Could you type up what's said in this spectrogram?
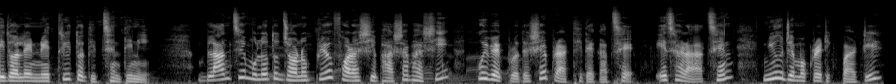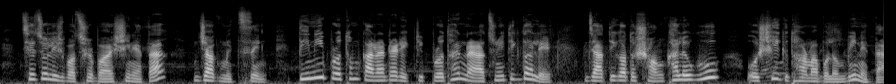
এই দলের নেতৃত্ব দিচ্ছেন তিনি। ব্লাঞ্চে মূলত জনপ্রিয় ফরাসি ভাষাভাষী কুইবেক প্রদেশের প্রার্থীদের কাছে। এছাড়া আছেন নিউ ডেমোক্রেটিক পার্টির ছেচল্লিশ বছর বয়সী নেতা জগমিত সিং। তিনি প্রথম কানাডার একটি প্রধান রাজনৈতিক দলের জাতিগত সংখ্যালঘু ও শিখ ধর্মাবলম্বী নেতা।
